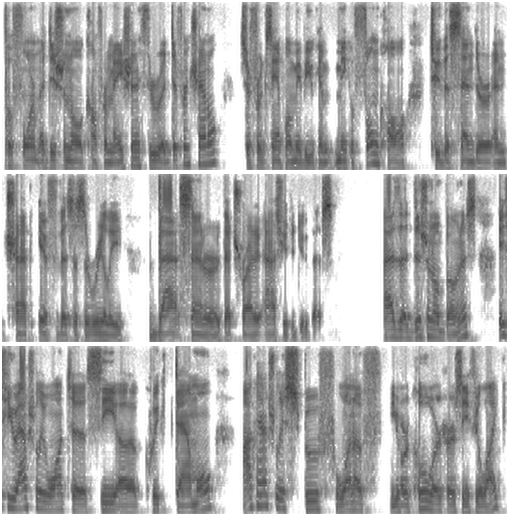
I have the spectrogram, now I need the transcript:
perform additional confirmation through a different channel. So, for example, maybe you can make a phone call to the sender and check if this is really that sender that tried to ask you to do this. As an additional bonus, if you actually want to see a quick demo I can actually spoof one of your coworkers if you like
